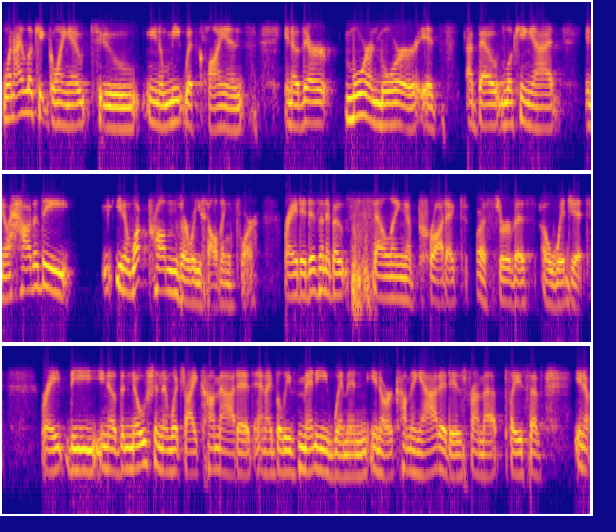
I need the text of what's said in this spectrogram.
when I look at going out to, you know, meet with clients, you know, they're more and more it's about looking at, you know, how do they, you know, what problems are we solving for, right? It isn't about selling a product or a service, a widget right the you know the notion in which i come at it and i believe many women you know are coming at it is from a place of you know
